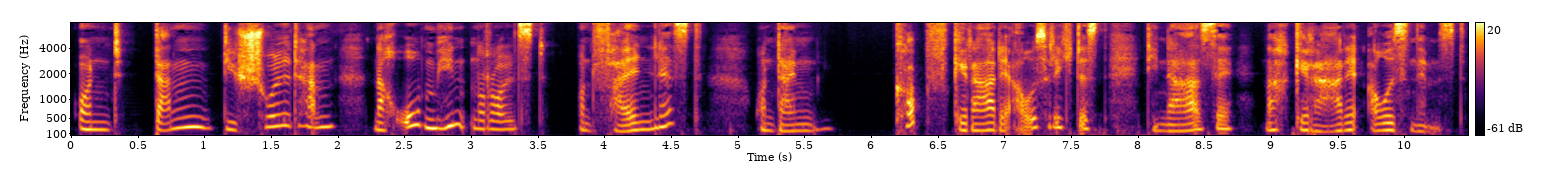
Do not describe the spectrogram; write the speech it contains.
und dann die Schultern nach oben hinten rollst und fallen lässt und deinen Kopf gerade ausrichtest, die Nase nach gerade ausnimmst.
